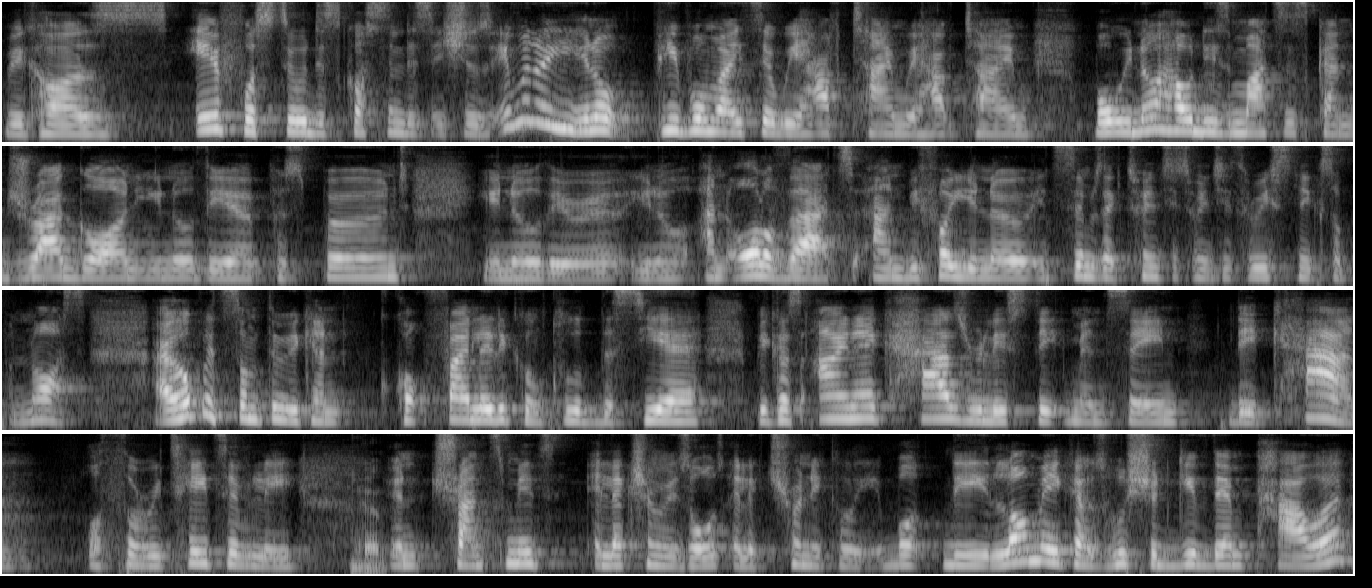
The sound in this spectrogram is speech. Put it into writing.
because if we're still discussing these issues, even though, you know, people might say we have time, we have time, but we know how these matters can drag on, you know, they're postponed, you know, they're, you know, and all of that. And before you know, it seems like 2023 sneaks up on us. I hope it's something we can finally conclude this year because INEC has released statements saying they can authoritatively yep. and transmit election results electronically. But the lawmakers who should give them power,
